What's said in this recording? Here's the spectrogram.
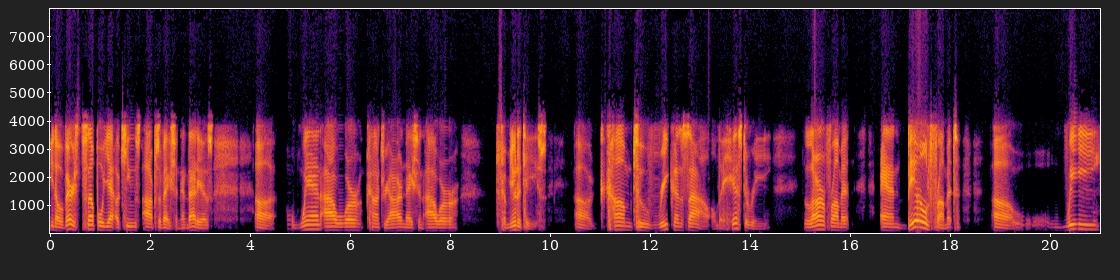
you know, very simple yet acute observation, and that is, uh, when our country, our nation, our communities uh, come to reconcile the history, learn from it, and build from it, uh, we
